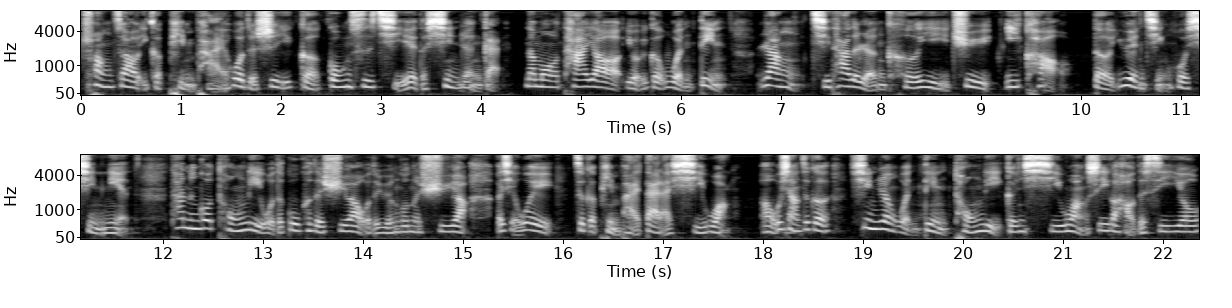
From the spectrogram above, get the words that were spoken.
创造一个品牌或者是一个公司企业的信任感。那么他要有一个稳定，让其他的人可以去依靠的愿景或信念。他能够同理我的顾客的需要，我的员工的需要，而且为这个品牌带来希望。啊，我想这个信任、稳定、同理跟希望是一个好的 CEO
